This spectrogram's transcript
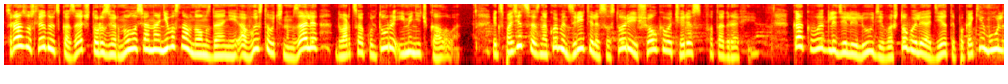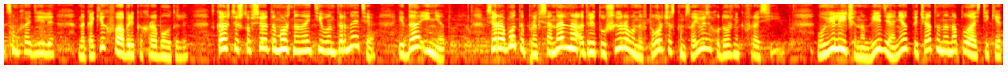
Сразу следует сказать, что развернулась она не в основном здании, а в выставочном зале Дворца культуры имени Чкалова. Экспозиция знакомит зрителя с историей Щелкова через фотографии. Как выглядели люди, во что были одеты, по каким улицам ходили, на каких фабриках работали. Скажете, что все это можно найти в интернете? И да, и нет. Все работы профессионально отретушированы в Творческом союзе художников России. В увеличенном виде они отпечатаны на пластике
